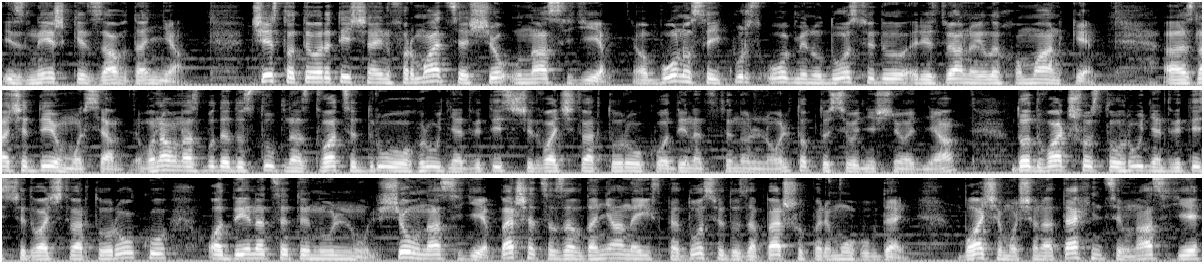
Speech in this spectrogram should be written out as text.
і знижки завдання. Чисто теоретична інформація, що у нас є. Бонуси і курс обміну досвіду різдвяної лихоманки. Е, Значить, дивимося, вона у нас буде доступна з 22 грудня 2024 року 11.00, тобто сьогоднішнього дня, до 26 грудня 2024 року 11.00. Що у нас є? Перше це завдання на X5 досвіду за першу перемогу в день. Бачимо, що на техніці у нас є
